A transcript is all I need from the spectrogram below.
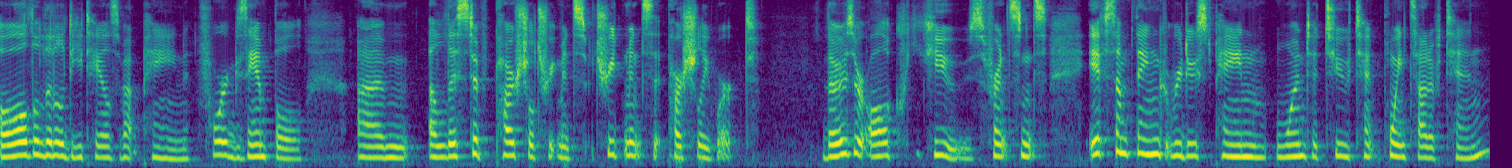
all the little details about pain, for example, um, a list of partial treatments, treatments that partially worked. Those are all cues. For instance, if something reduced pain one to two ten points out of 10,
